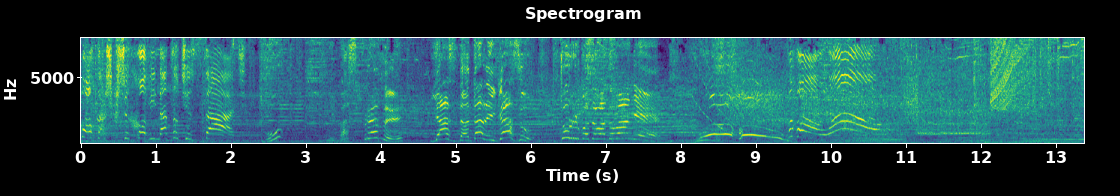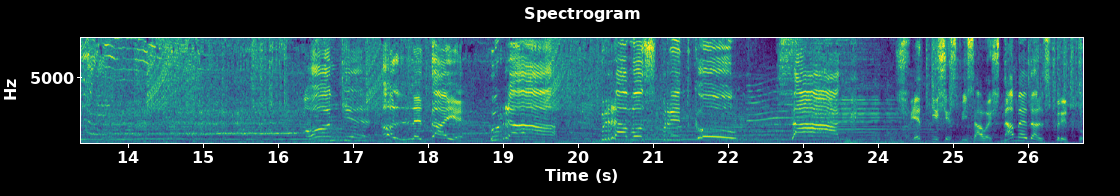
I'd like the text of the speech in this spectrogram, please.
Pokaż Krzychowi, na co cię stać! U? Nie ma sprawy. Jazda, dalej gazu! Turbo doładowanie! Woohoo! Ale daje! Hurra! Brawo, Sprytku! Tak! Świetnie się spisałeś na medal, Sprytku.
